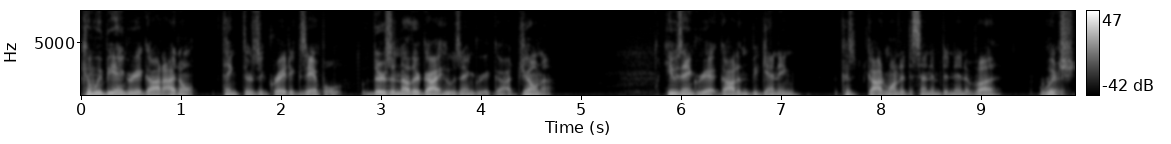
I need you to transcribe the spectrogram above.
can we be angry at God? I don't think there's a great example. There's another guy who was angry at God, Jonah. He was angry at God in the beginning because God wanted to send him to Nineveh, which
